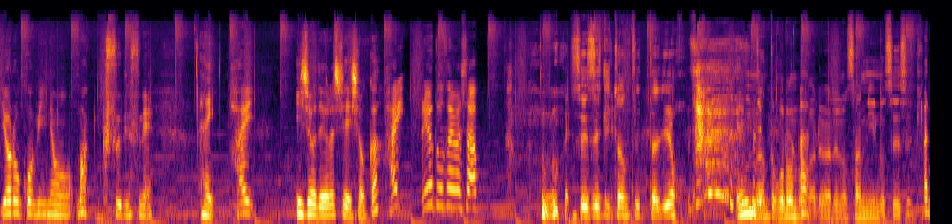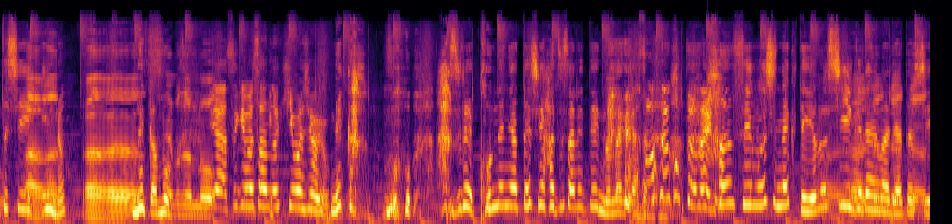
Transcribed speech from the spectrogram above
喜びのマックスですね。はい。はい。以上でよろしいでしょうか？はい、ありがとうございました。成績ちゃんと言ってあげよ う。今のところの我々の三人の成績。私いいの？なんかもういや杉山さんの聞きましょうよ。なんかもう外れこんなに私外されてんの？なんか そんなことない。反省もしなくてよろしいぐらいまで私。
